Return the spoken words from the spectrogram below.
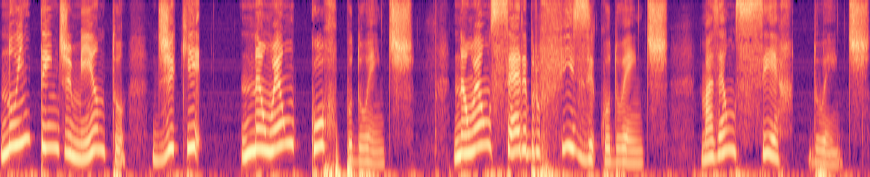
no entendimento de que não é um corpo doente, não é um cérebro físico doente, mas é um ser doente.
